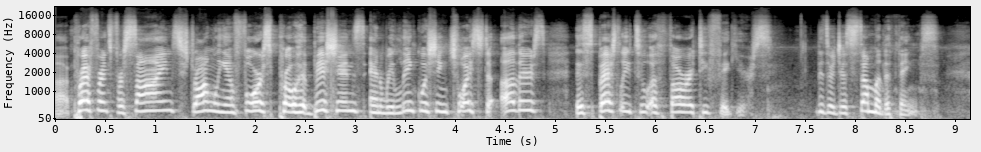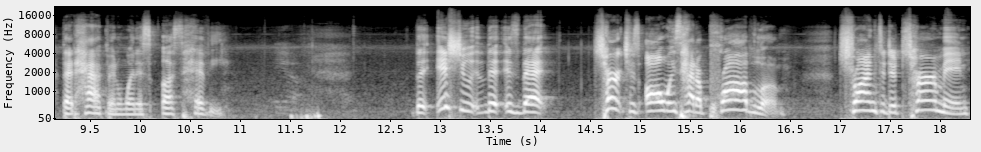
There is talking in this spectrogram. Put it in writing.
uh, preference for signs, strongly enforced prohibitions, and relinquishing choice to others, especially to authority figures. These are just some of the things that happen when it's us heavy. Yeah. The issue that is that church has always had a problem trying to determine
